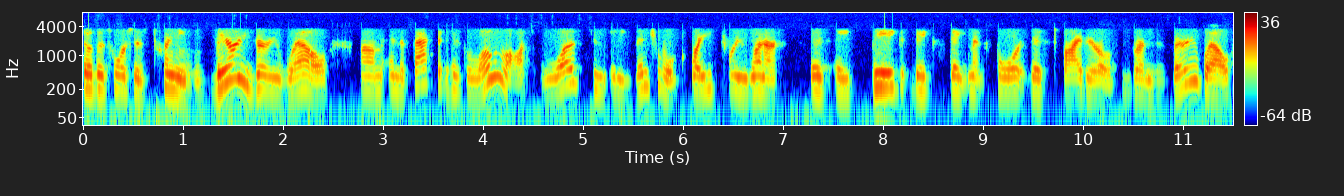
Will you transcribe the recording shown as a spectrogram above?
So this horse is training very, very well. Um, and the fact that his lone loss was to an eventual grade three winner is a big, big statement for this five year old. He runs very well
